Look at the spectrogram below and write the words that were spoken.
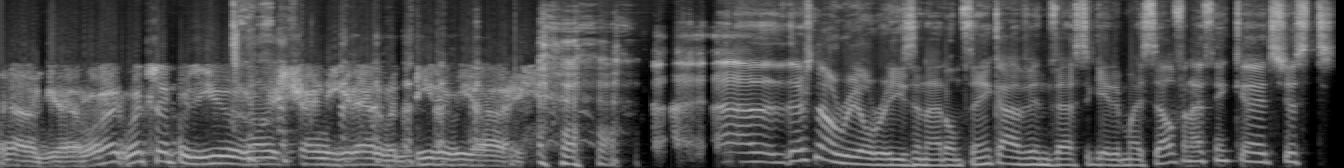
Oh god, what, what's up with you and always trying to get out of a DWI? Uh, there's no real reason. I don't think I've investigated myself, and I think uh, it's just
